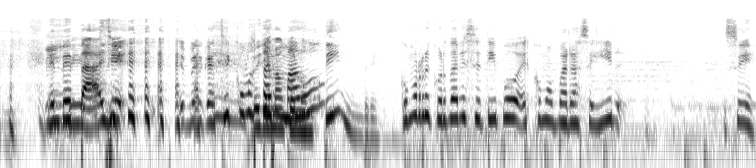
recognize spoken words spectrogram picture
el detalle. Sí, pero ¿cachai cómo Lo está llaman con un timbre. ¿Cómo recordar ese tipo es como para seguir Sí.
